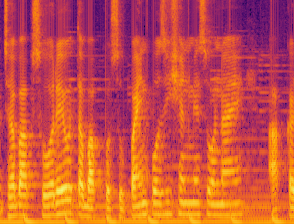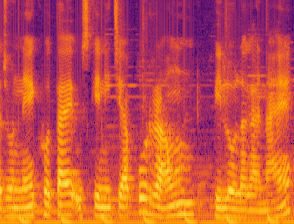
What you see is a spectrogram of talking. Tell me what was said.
जब आप सो रहे हो, तब आपको सुपाइन पोजीशन में सोना है आपका जो नेक होता है, उसके नीचे आपको राउंड पिलो लगाना है,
